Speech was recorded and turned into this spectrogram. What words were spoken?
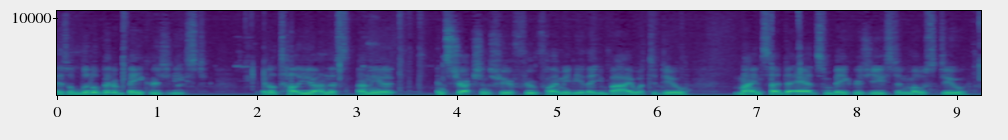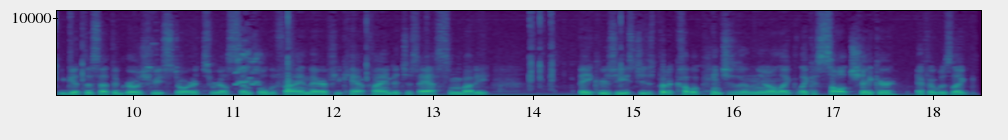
is a little bit of baker's yeast. It'll tell you on this on the uh, instructions for your fruit fly media that you buy what to do. Mine said to add some baker's yeast, and most do. You get this at the grocery store. It's real simple to find there. If you can't find it, just ask somebody baker's yeast. You just put a couple pinches in, you know, like like a salt shaker. If it was like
